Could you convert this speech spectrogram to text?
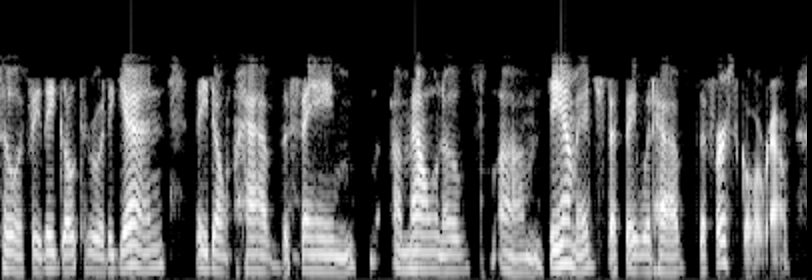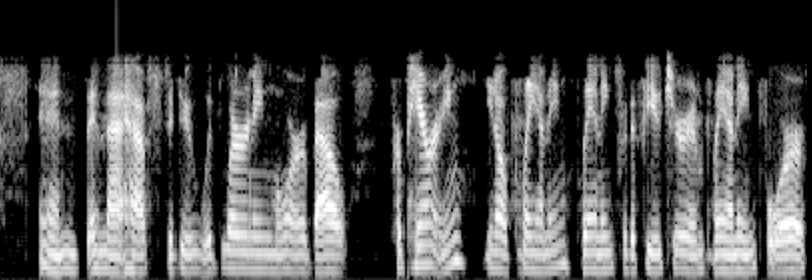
so if they, they go through it again they don't have the same amount of um damage that they would have the first go around. And and that has to do with learning more about preparing you know planning planning for the future and planning for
